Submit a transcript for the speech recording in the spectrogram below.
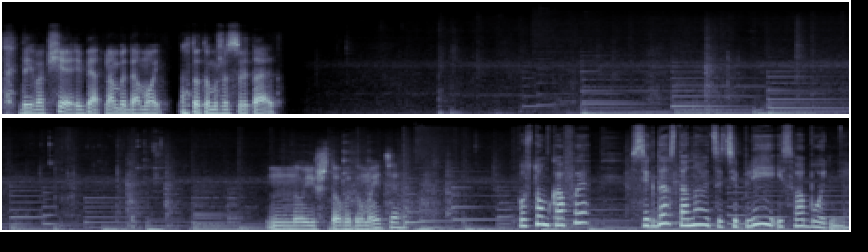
Да и вообще, ребят, нам бы домой, а то там уже светает. Ну и что вы думаете? В пустом кафе всегда становится теплее и свободнее.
